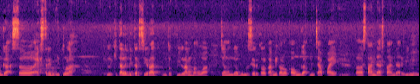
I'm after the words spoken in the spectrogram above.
enggak se ekstrim itulah. Kita lebih tersirat untuk bilang bahwa jangan gabung ke circle kami kalau kau enggak mencapai eh, standar-standar ini.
